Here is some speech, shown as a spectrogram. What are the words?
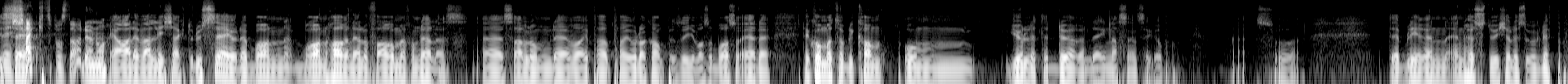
Vi Det ser- er kjekt på stadion nå. Ja, det er veldig kjekt. Og du ser jo det. Brann har en del å fare med fremdeles. Eh, selv om det var i per perioder av kampen som ikke var så bra, så er det Det kommer til å bli kamp om gullet til døren. Det er jeg nesten helt sikker på. Eh, så det blir en, en høst du ikke har lyst til å gå glipp av.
